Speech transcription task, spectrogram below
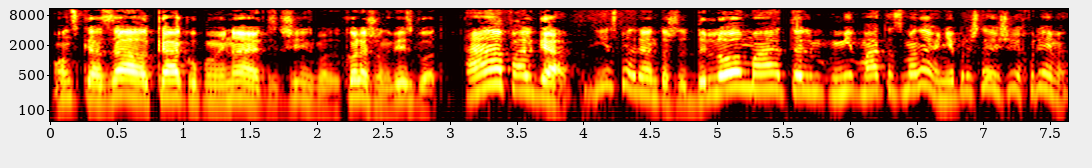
он сказал, как упоминают воскрешение Коляш он весь год. А фальгав, несмотря на то, что дело матазманаю, не пришло еще их время.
